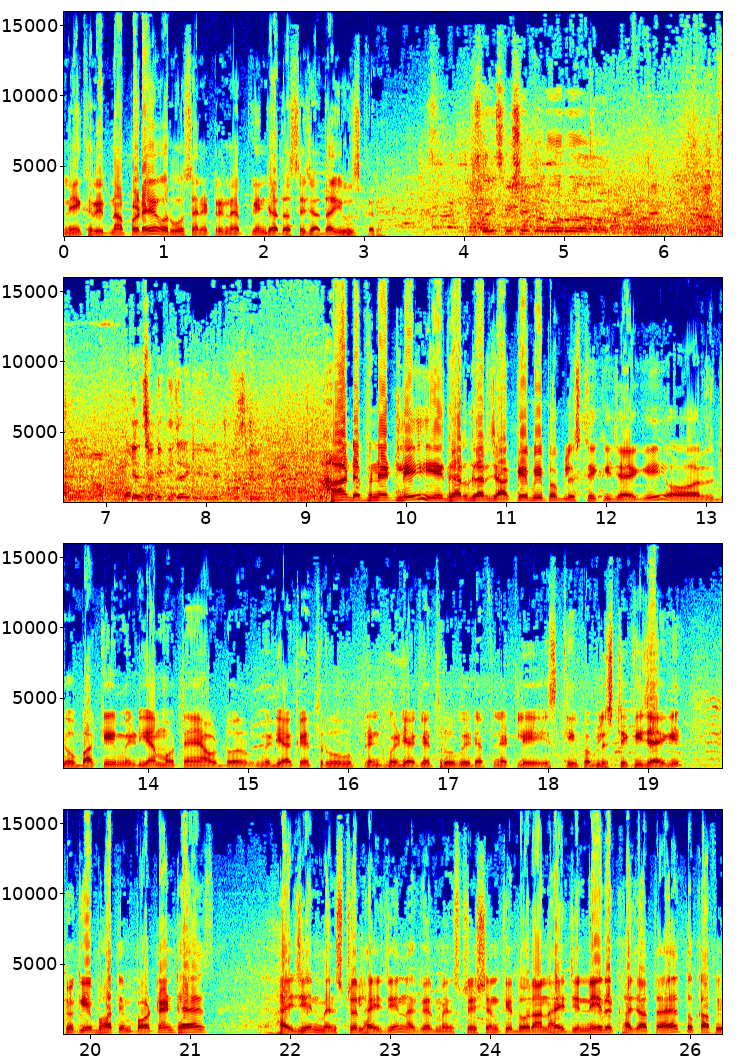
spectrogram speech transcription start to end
नहीं खरीदना पड़े और वो सैनिटरी नैपकिन ज़्यादा से ज़्यादा यूज़ करे। सर इस विषय पर और की जाएगी हाँ डेफिनेटली ये घर घर जाके भी पब्लिसिटी की जाएगी और जो बाकी मीडियम होते हैं आउटडोर मीडिया के थ्रू प्रिंट मीडिया के थ्रू भी डेफिनेटली इसकी पब्लिसिटी की जाएगी क्योंकि ये बहुत इंपॉर्टेंट है। हाइजीन मेंस्ट्रुअल हाइजीन अगर मेंस्ट्रुएशन के दौरान हाइजीन नहीं रखा जाता है तो काफ़ी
